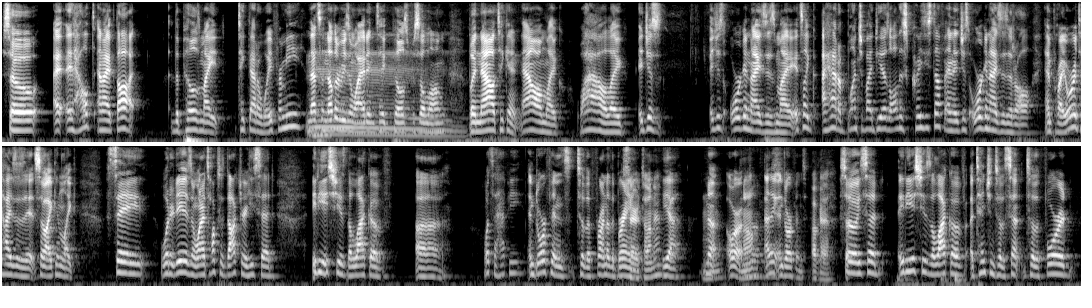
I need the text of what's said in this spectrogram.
so I, it helped, and I thought the pills might take that away from me, and that's another reason why I didn't take pills for so long. But now taking it now, I'm like, wow, like it just it just organizes my it's like i had a bunch of ideas all this crazy stuff and it just organizes it all and prioritizes it so i can like say what it is and when i talked to the doctor he said adhd is the lack of uh what's a happy endorphins to the front of the brain Serotonin? yeah no or No? i think endorphins Okay. so he said ADHD is a lack of attention to the to the forward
